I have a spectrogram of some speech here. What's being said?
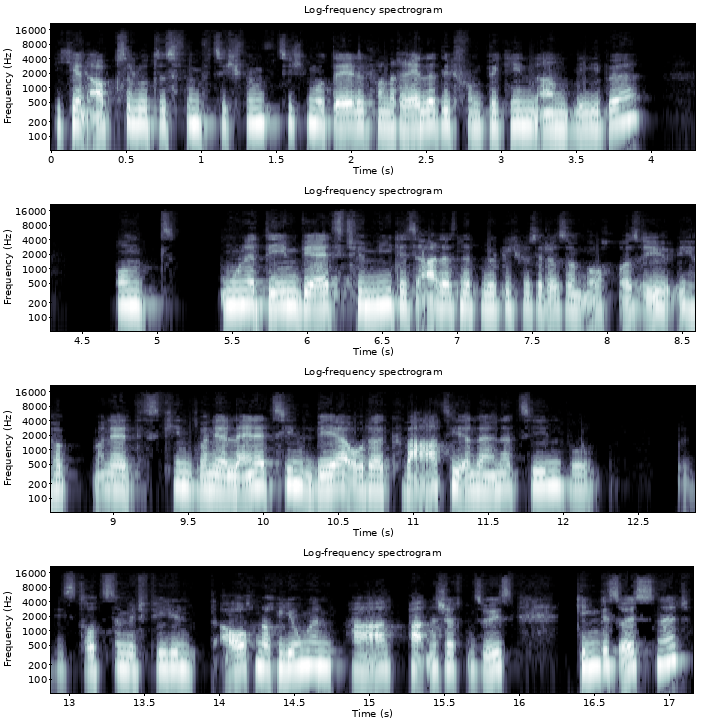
ich ein absolutes 50-50-Modell von relativ von Beginn an lebe. Und ohne dem wäre jetzt für mich das alles nicht möglich, was ich da so mache. Also ich, ich habe, wenn ich das Kind, wenn ich alleinerziehend wäre oder quasi alleinerziehend, wo wie es trotzdem mit vielen auch noch jungen Paar, Partnerschaften so ist, ging das alles nicht.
